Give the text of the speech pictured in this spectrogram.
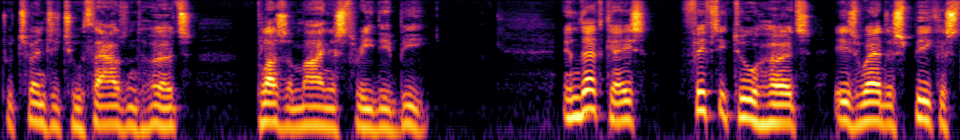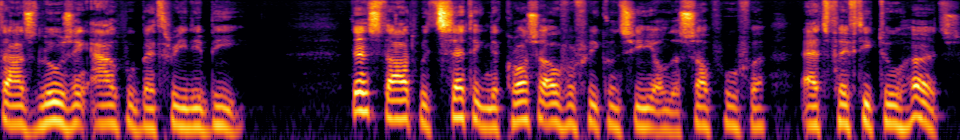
to 22,000 Hz plus or minus 3 dB. In that case 52 Hz is where the speaker starts losing output by 3 dB. Then start with setting the crossover frequency on the subwoofer at 52 Hz.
